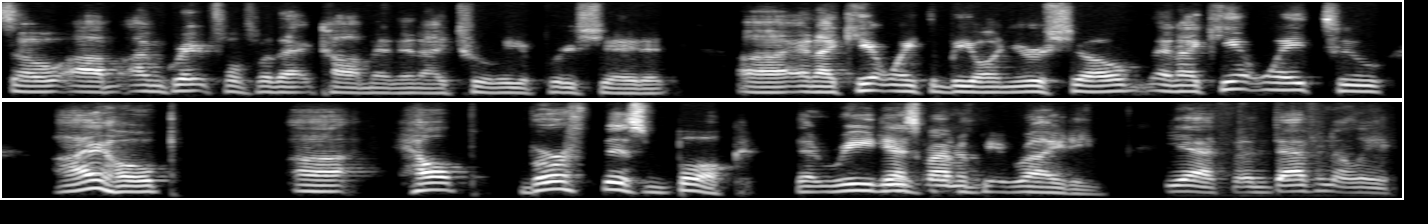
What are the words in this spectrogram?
So um, I'm grateful for that comment, and I truly appreciate it. Uh, and I can't wait to be on your show, and I can't wait to, I hope, uh, help birth this book that Reid yes, is going to be writing. Yes, and definitely.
